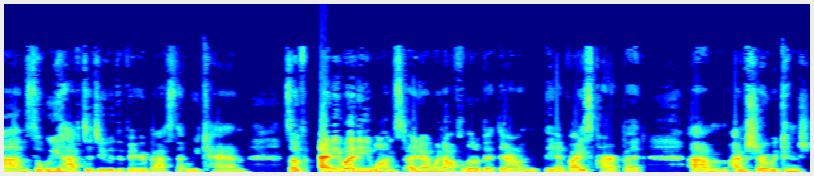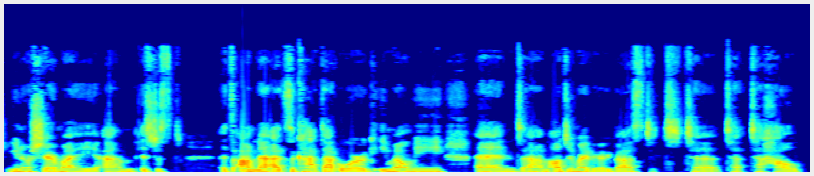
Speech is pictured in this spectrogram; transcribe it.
um, so we have to do the very best that we can. So if anybody wants, I know I went off a little bit there on the advice part, but um, I'm sure we can, you know, share my, um, it's just, it's amna at zakat.org. Email me and um, I'll do my very best to, to, to help.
